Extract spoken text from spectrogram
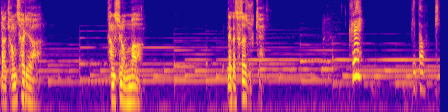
나 경찰이야. 당신 엄마 내가 찾아줄게. 그래. 믿어볼게.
